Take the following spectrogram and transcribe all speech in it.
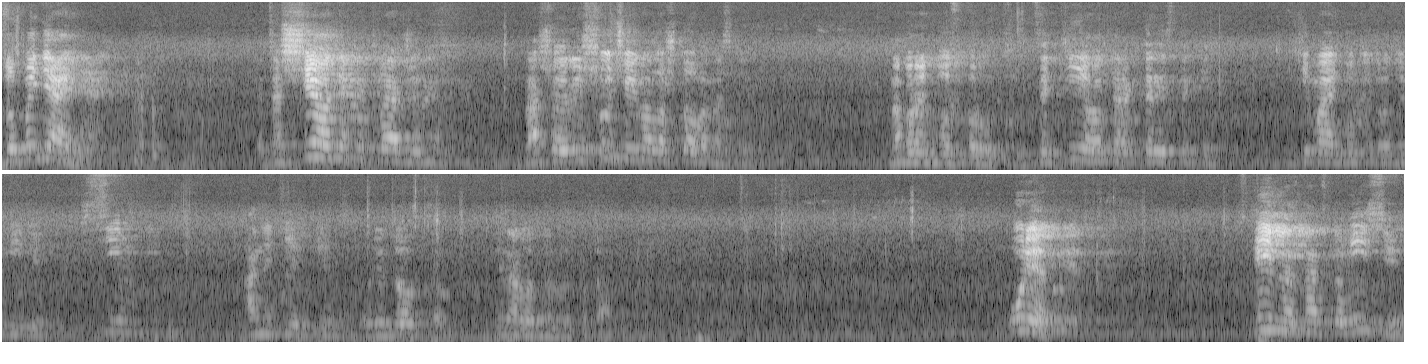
Зупиняє. Це ще одне підтвердження нашої рішучої налаштованості на боротьбу з корупцією. Це ті його характеристики, які мають бути зрозумілі всім, а не тільки урядовцям і народним депутатам. Уряд спільно з Нацкомісією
